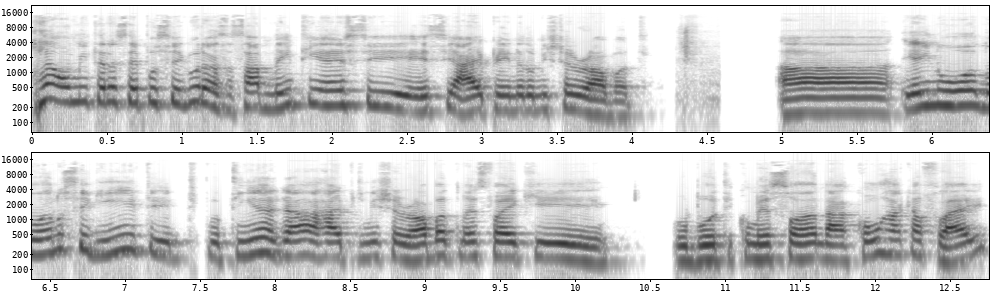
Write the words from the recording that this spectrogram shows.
realmente me interessei por segurança, sabe? Nem tinha esse, esse hype ainda do Mr. Robot. Uh, e aí no, no, ano seguinte, tipo, tinha já a hype de Mr. Robot, mas foi que o Boot começou a andar com o Hackafly.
